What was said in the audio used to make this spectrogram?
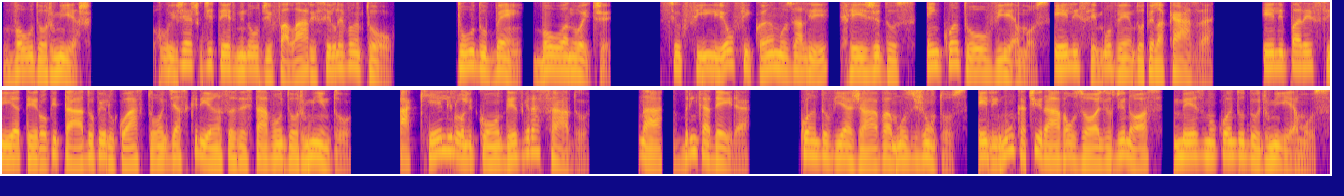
vou dormir. Ruigerd terminou de falar e se levantou. Tudo bem, boa noite. Sophie e eu ficamos ali, rígidos, enquanto ouvíamos ele se movendo pela casa. Ele parecia ter optado pelo quarto onde as crianças estavam dormindo. Aquele lolicon desgraçado. Na brincadeira. Quando viajávamos juntos, ele nunca tirava os olhos de nós, mesmo quando dormíamos.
